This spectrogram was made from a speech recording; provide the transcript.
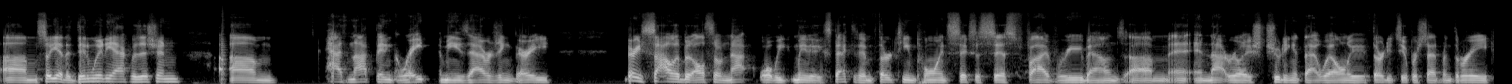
Um, so, yeah, the Dinwiddie acquisition um, has not been great. I mean, he's averaging very very solid, but also not what we maybe expected him. 13 points, six assists, five rebounds, um, and, and, not really shooting it that well, only 32% from three.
